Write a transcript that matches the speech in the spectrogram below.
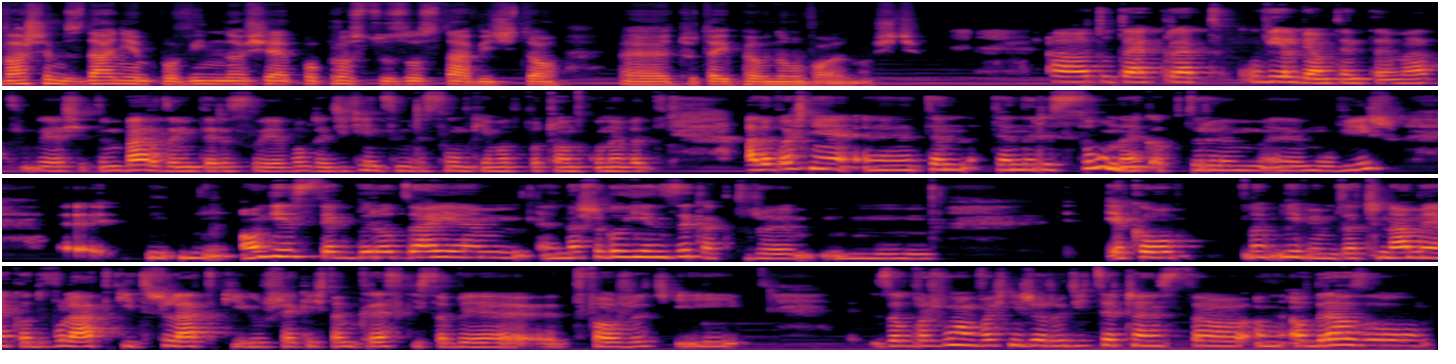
waszym zdaniem powinno się po prostu zostawić to e, tutaj pełną wolność. A tutaj akurat uwielbiam ten temat, bo ja się tym bardzo interesuję, w ogóle dziecięcym rysunkiem od początku nawet. Ale właśnie e, ten, ten rysunek, o którym e, mówisz, e, on jest jakby rodzajem naszego języka, który mm, jako, no nie wiem, zaczynamy jako dwulatki, trzylatki już jakieś tam kreski sobie tworzyć i zauważyłam właśnie, że rodzice często od razu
